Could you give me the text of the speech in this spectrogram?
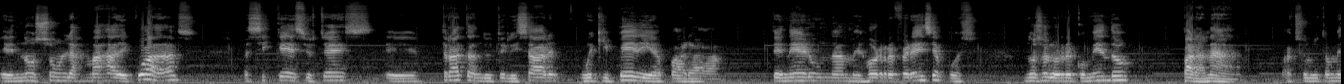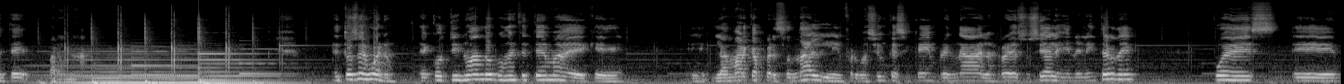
eh, no son las más adecuadas. Así que si ustedes tratan de utilizar Wikipedia para tener una mejor referencia, pues no se lo recomiendo para nada, absolutamente para nada. Entonces, bueno, eh, continuando con este tema de que eh, la marca personal y la información que se queda impregnada en las redes sociales y en el Internet, pues eh,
